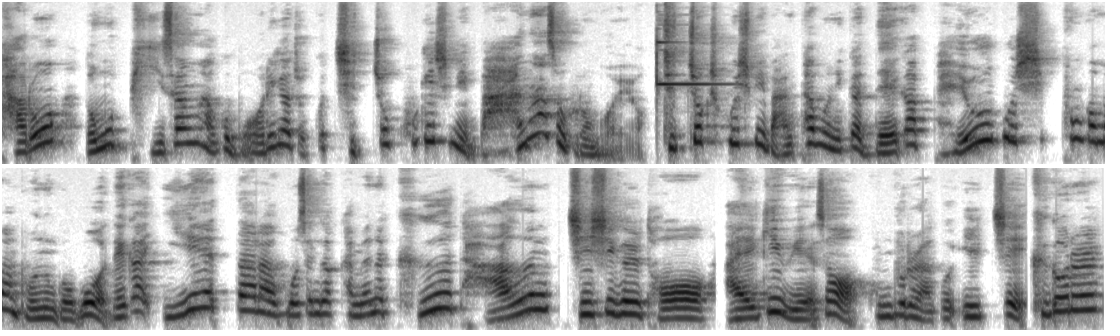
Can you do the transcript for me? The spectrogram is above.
바로 너무 비상하고 머리가 좋고 지적 호기심이 많아서 그런 거예요. 지적 호기심이 많다 보니까 내가 배우고 싶은 것만 보는 거고 내가 이해했다라고 생각하면 그 다음 지식을 더 알기 위해서 공부를 하고 읽지 그거를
